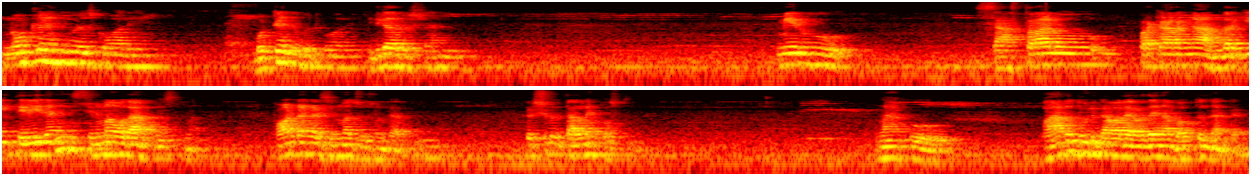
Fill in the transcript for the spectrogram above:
నోట్లో ఎందుకు వేసుకోవాలి? బొట్టు ఎందుకు పెట్టుకోవాలి? ఇది కదా ప్రశ్న. మీరు శాస్త్రాలు ప్రకారంగా అందరికీ తెలియదని సినిమా ఉదాహరణ ఇస్తున్నా పవన్ కళ్యాణ్ సినిమా చూసుంటారు. కృష్ణుడికి తలనొప్పి వస్తుంది. నాకు పాదధూళి కావాలి ఎవరిదైనా భక్తులది అంటాడు.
